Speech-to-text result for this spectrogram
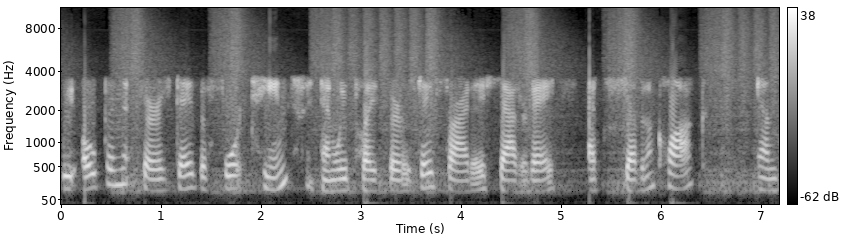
We open Thursday the 14th, and we play Thursday, Friday, Saturday at 7 o'clock, and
